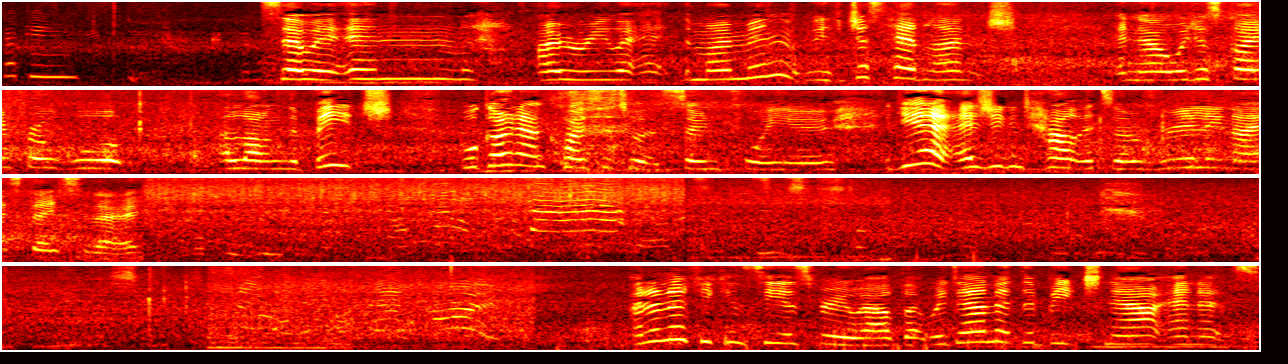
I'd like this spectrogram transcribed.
Duckies. So we're in Orewa at the moment. We've just had lunch and now we're just going for a walk along the beach. We'll go down closer to it soon for you. Yeah, as you can tell, it's a really nice day today. I don't know if you can see us very well, but we're down at the beach now and it's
